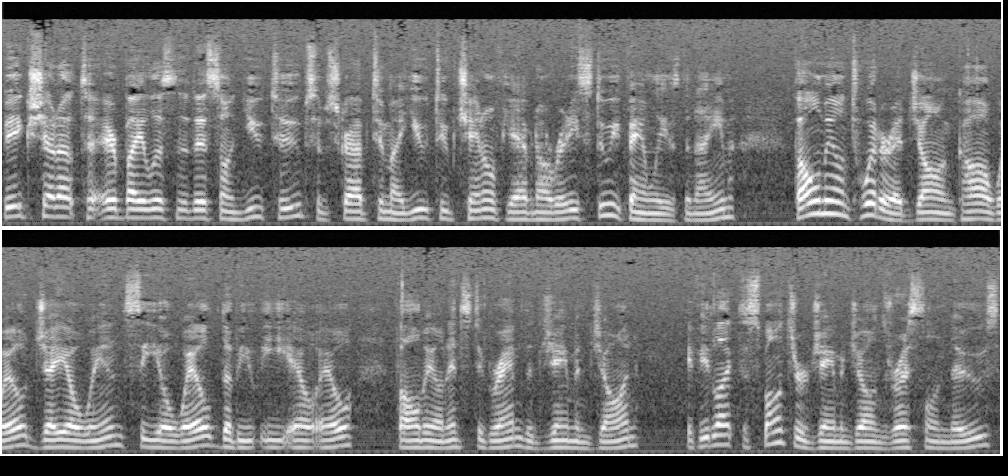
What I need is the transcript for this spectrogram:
Big shout out to everybody listening to this on YouTube. Subscribe to my YouTube channel if you haven't already. Stewie Family is the name. Follow me on Twitter at Jon Colwell, J O N C O L W E L L. Follow me on Instagram, the Jammin' Jon. If you'd like to sponsor Jam & John's Wrestling News,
